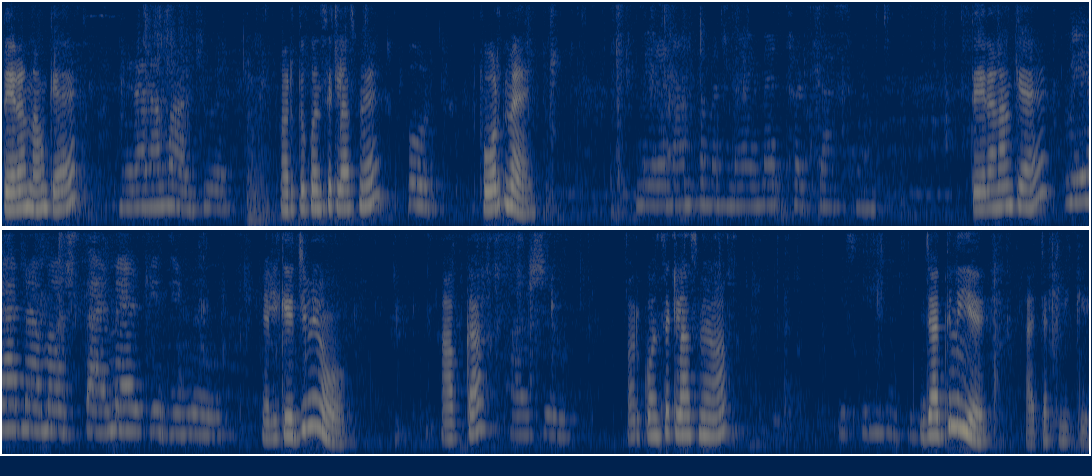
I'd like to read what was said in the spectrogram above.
तेरा नाम क्या है? मेरा नाम आरज़ू है। और तू कौन से क्लास में है? फोर्थ। फोर्थ में है? मेरा नाम तमन्ना है मैं थर्ड क्लास में तेरा नाम क्या है? मेरा नाम आस्था है मैं एलकेजी में हूँ। एल के जी में हो? आपका? हर्षु और कौन से क्लास में हो आप? जाती नहीं है? अच्छा ठीक है।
